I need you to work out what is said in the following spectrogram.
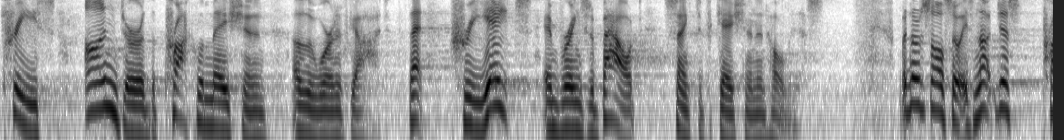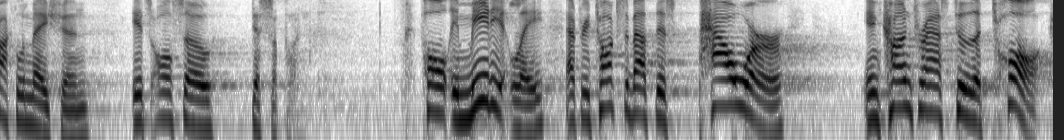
priests under the proclamation of the Word of God. That creates and brings about sanctification and holiness. But notice also, it's not just proclamation, it's also discipline. Paul immediately, after he talks about this power in contrast to the talk,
